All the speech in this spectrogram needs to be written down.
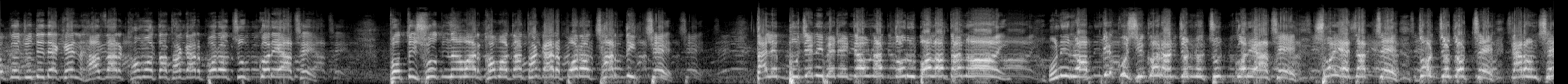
কাউকে যদি দেখেন হাজার ক্ষমতা থাকার পরও চুপ করে আছে, প্রতিশোধ নেওয়ার ক্ষমতা থাকার পরও ছাড় দিচ্ছে, তাহলে বুঝে নিবেন এটা ওনার দুর্বলতা নয়। উনি রবকে খুশি করার জন্য চুপ করে আছে, সয়ে যাচ্ছে, ধৈর্য ধরছে, কারণ সে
